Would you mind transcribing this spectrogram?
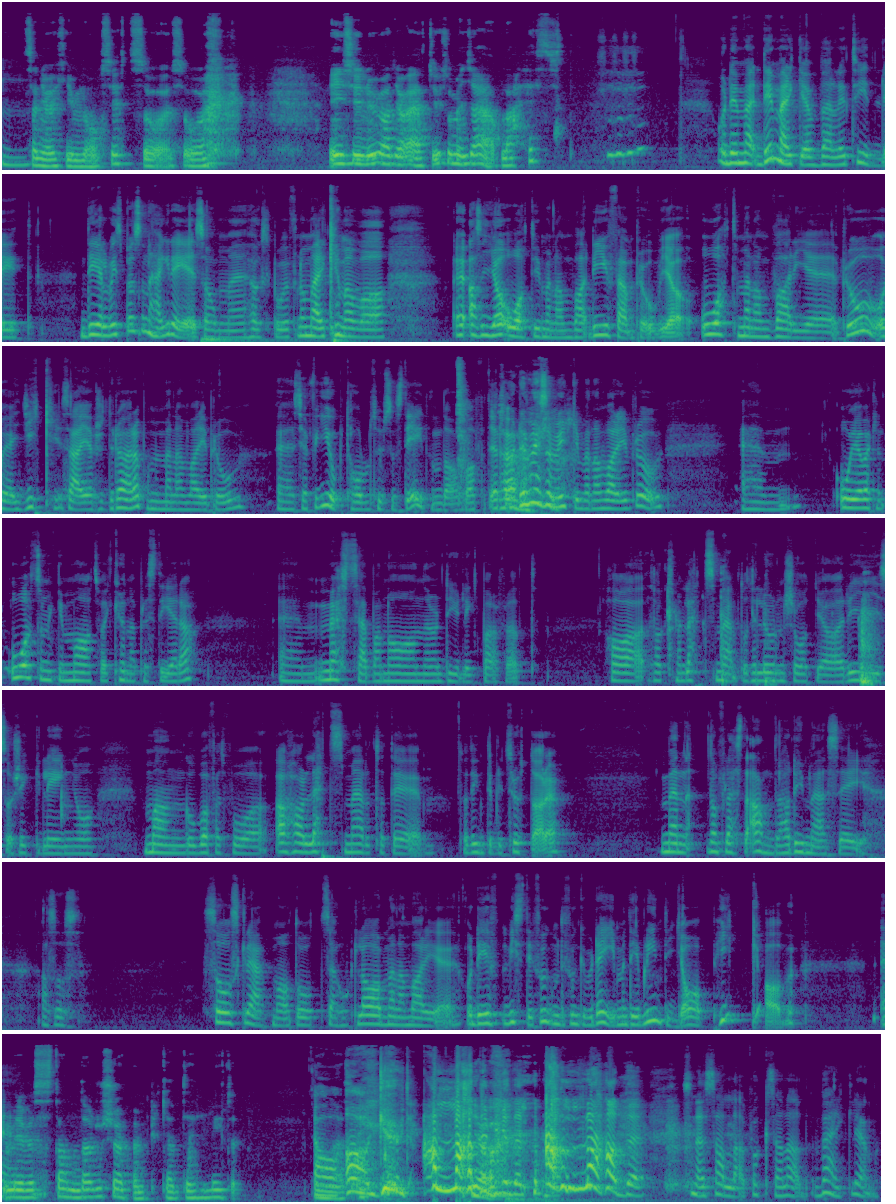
Mm. Sen jag gick i gymnasiet så, så jag inser ju nu att jag äter ju som en jävla häst. Och det, det märker jag väldigt tydligt. Delvis på sådana här grejer som eh, högskoleprovet för då märker man vad... eh, Alltså jag åt ju mellan var, det är ju fem prov. Jag åt mellan varje prov och jag gick så här, jag försökte röra på mig mellan varje prov. Eh, Så jag fick upp 12 000 steg den dagen bara för att jag rörde mig så mycket mellan varje prov. Ehm, och jag verkligen åt så mycket mat för att kunna prestera. Um, mest så bananer och dylikt bara för att ha saker som är lättsmält. Och till lunch åt jag ris och kyckling och mango bara för att få ha lättsmält så att, det, så att det inte blir trött av det. Men de flesta andra hade ju med sig alltså, så skräpmat och så här choklad mellan varje. Och det, visst, det funkar, det funkar för dig men det blir inte jag pigg av. Men det är väl standard att köpa en piccadilly typ. Ja, Ja, åh gud! Alla hade Ja. piccadilly! Alla hade sån här sallad, plocksallad. Verkligen.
